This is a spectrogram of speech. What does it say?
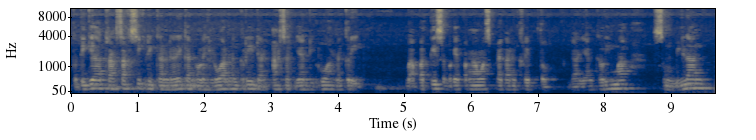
Ketiga, transaksi dikendalikan oleh luar negeri dan asetnya di luar negeri. Bapeti sebagai pengawas pedagang kripto. Dan yang kelima, 90%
